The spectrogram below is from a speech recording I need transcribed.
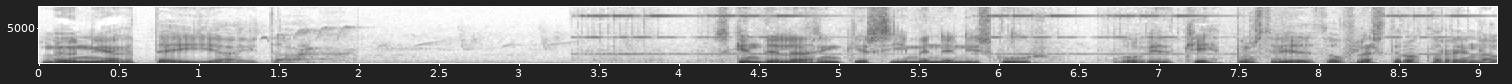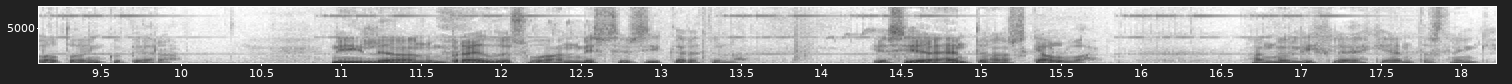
Mun ég deyja í dag? Skyndilega hringir síminn inn í skúr og við kippumst við þó flestir okkar reyna að láta á engu bera. Nýliðanum bregður svo að hann missir síkarettuna. Ég sé að hendur hans skjálfa. Hann mun líklega ekki endast lengi.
